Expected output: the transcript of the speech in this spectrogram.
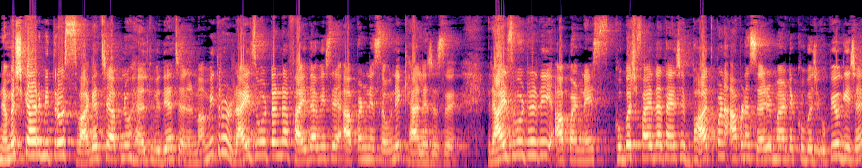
નમસ્કાર મિત્રો, સ્વાગત છે આપનું હેલ્થ વિદ્યા ચેનલમાં. મિત્રો રાઈસ વોટરના ફાયદા વિશે આપણને સૌને ખ્યાલ જ હશે. રાઈસ વોટરથી આપણને ખૂબ જ ફાયદા થાય છે. ભાત પણ આપણા શરીર માટે ખૂબ જ ઉપયોગી છે.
